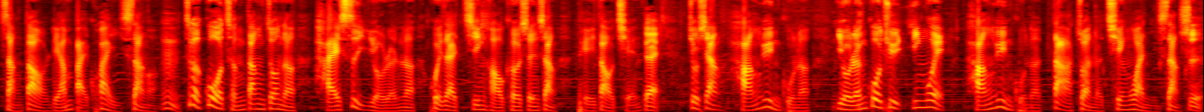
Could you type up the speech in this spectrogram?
涨到两百块以上哦，嗯，这个过程当中呢，还是有人呢会在金豪科身上赔到钱。对，就像航运股呢，有人过去因为航运股呢大赚了千万以上，是。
